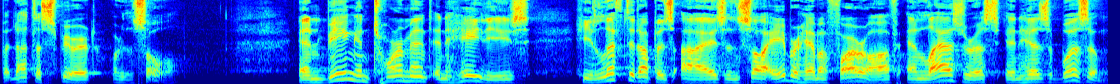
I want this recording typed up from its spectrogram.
but not the spirit or the soul. And being in torment in Hades, he lifted up his eyes and saw Abraham afar off and Lazarus in his bosom,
